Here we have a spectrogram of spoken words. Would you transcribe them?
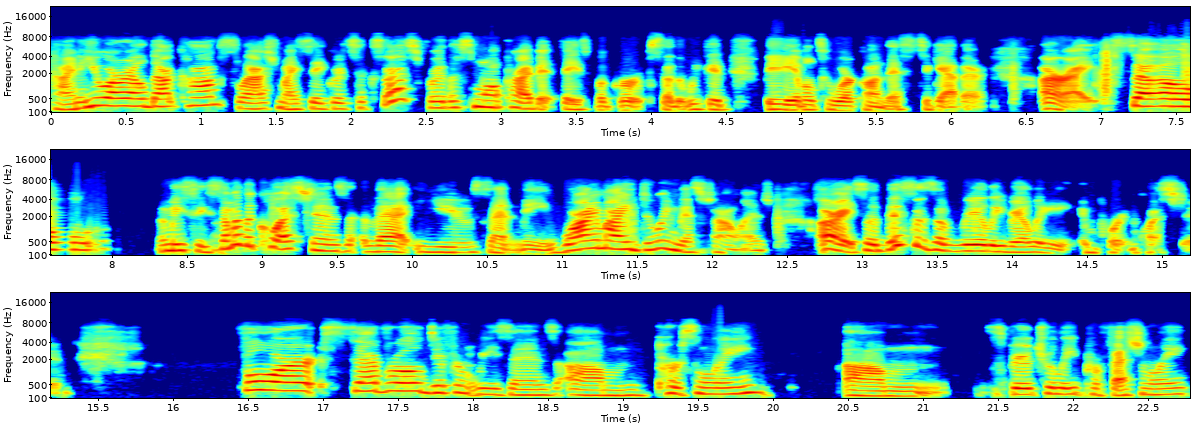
tinyurl.com slash my sacred success for the small private facebook group so that we could be able to work on this together. All right so let me see some of the questions that you sent me. Why am i doing this challenge? All right so this is a really really important question. For several different reasons um, personally um, spiritually professionally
